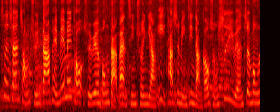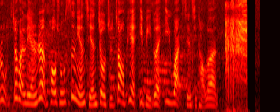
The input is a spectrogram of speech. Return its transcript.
衬衫长裙搭配妹妹头，学院风打扮，青春洋溢。她是民进党高雄市议员郑梦入，这回连任，抛出四年前就职照片，一比对，意外掀起讨论。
